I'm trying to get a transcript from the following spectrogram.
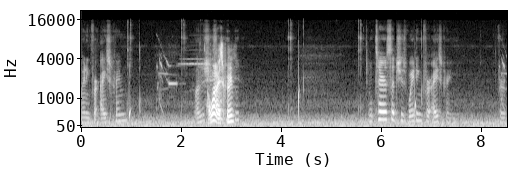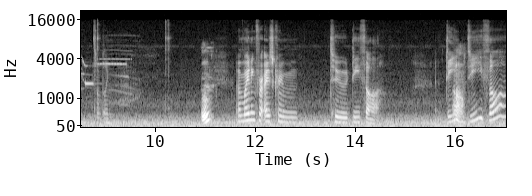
Waiting for ice cream? What did I want say? ice cream. Well, Tara said she's waiting for ice cream. For something. Who? I'm waiting for ice cream to de-thaw. De- Oh. de-thaw?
